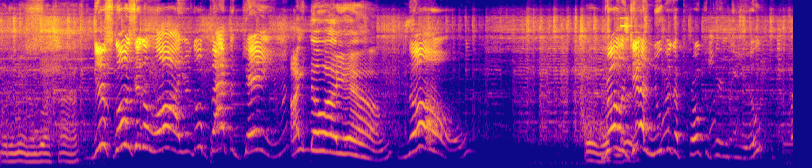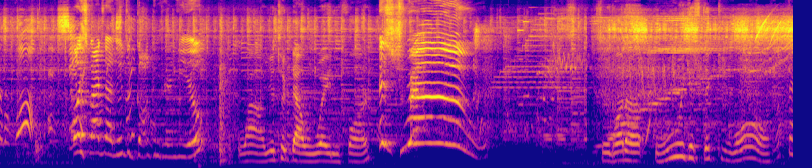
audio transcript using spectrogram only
What do you mean? I'm going fast. You're slow as take a lie. You're so bad at the game. I know I am. No. Oh, Bro, is legit, this? a noob is a pro compared to you. for the wall and see Oh, I scratched that. Noob's a god compared to you. Wow, you took that way too far. It's true. So we gotta. Ooh, we can stick to wall. What the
